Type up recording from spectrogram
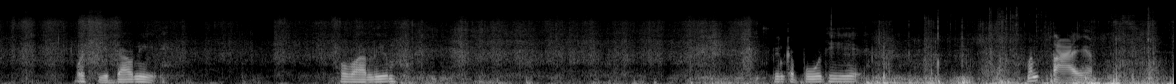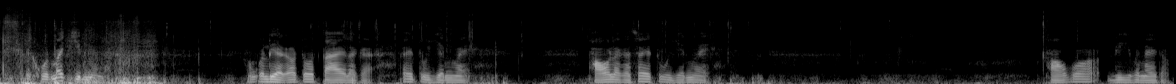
ๆว่าขีดดาวนี่เพราะว่าลืม เป็นกระปูที่ มันตายครับแต่คนไม่กินนั่นแหละผมก็เรียกเอาตัวตายแล้วก็ใส่ตู้เย็นไว้เผาแล้วก็ใส่ตู้เย็นไว้ เผาก็ดีปานใดดอก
